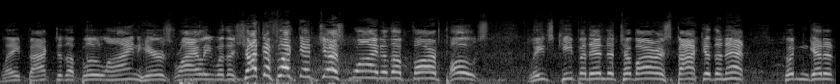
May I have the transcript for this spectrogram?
Played back to the blue line. Here's Rielly with a shot deflected just wide of the far post. Leafs keep it into Tavares back of the net. Couldn't get it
